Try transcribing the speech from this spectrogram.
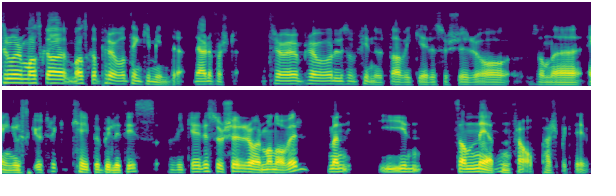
tror man skal, man skal, prøve å tenke mindre. Det er det første. Prøve, prøve å liksom finne ut av hvilke ressurser og sånne engelske uttrykk, capabilities, hvilke ressurser rår man over, men i sånn nedenfra opp-perspektiv.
